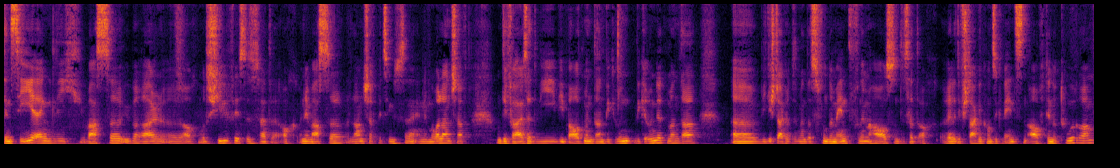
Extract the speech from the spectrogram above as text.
den See eigentlich, Wasser überall, äh, auch wo das Schilf ist. Das ist halt auch eine Wasserlandschaft beziehungsweise eine Moorlandschaft. Und die Frage ist halt, wie, wie baut man dann, wie, gründ, wie gründet man da, äh, wie gestaltet man das Fundament von dem Haus? Und das hat auch relativ starke Konsequenzen auf den Naturraum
